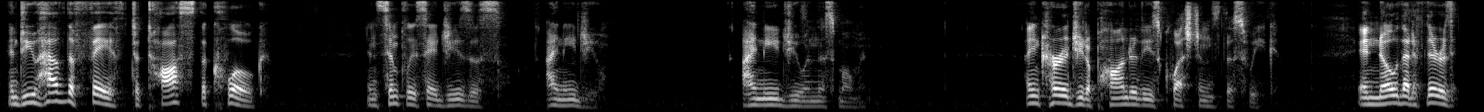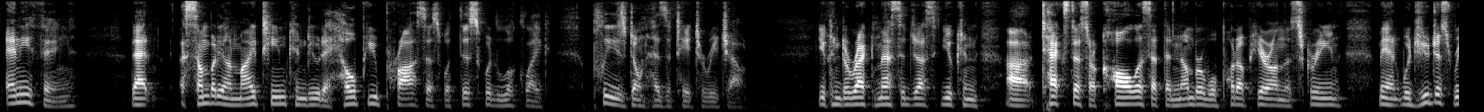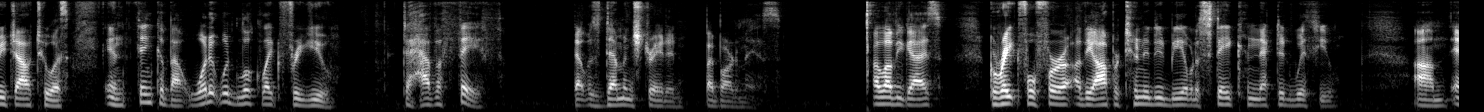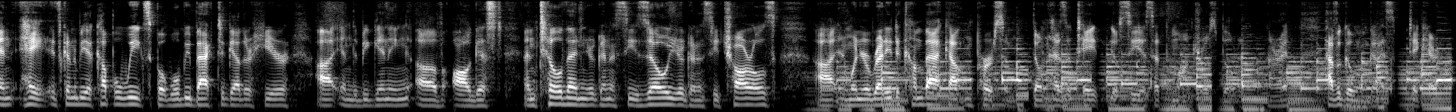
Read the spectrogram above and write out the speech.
And do you have the faith to toss the cloak and simply say, Jesus, I need you. I need you in this moment. I encourage you to ponder these questions this week and know that if there is anything that somebody on my team can do to help you process what this would look like, please don't hesitate to reach out. You can direct message us. You can uh, text us or call us at the number we'll put up here on the screen. Man, would you just reach out to us and think about what it would look like for you to have a faith that was demonstrated by Bartimaeus? I love you guys. Grateful for uh, the opportunity to be able to stay connected with you. Um, and hey, it's going to be a couple weeks, but we'll be back together here uh, in the beginning of August. Until then, you're going to see Zoe, you're going to see Charles, uh, and when you're ready to come back out in person, don't hesitate. You'll see us at the Montrose building. All right? Have a good one, guys. Take care.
